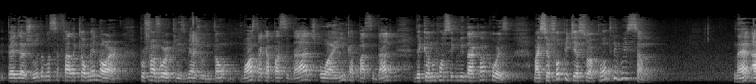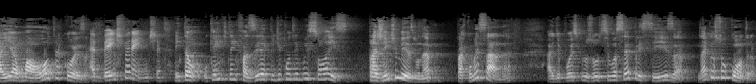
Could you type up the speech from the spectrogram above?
E pede ajuda, você fala que é o menor. Por favor, Cris, me ajuda. Então, mostra a capacidade ou a incapacidade de que eu não consigo lidar com a coisa. Mas se eu for pedir a sua contribuição, né? Aí é uma outra coisa. É bem diferente. Então, o que a gente tem que fazer é pedir contribuições pra gente mesmo, né? Para começar, né? Aí depois para os outros, se você precisa, não é que eu sou contra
